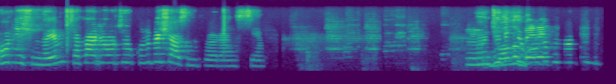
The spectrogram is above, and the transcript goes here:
10 yaşındayım. Sakarya Ortaokulu 5 A sınıf öğrencisiyim. Öncelikle Bolu bulunan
